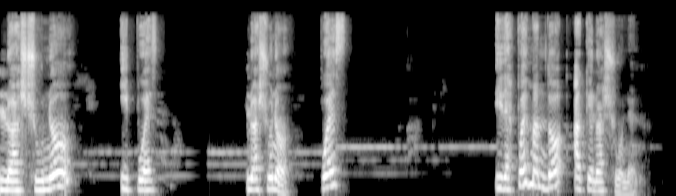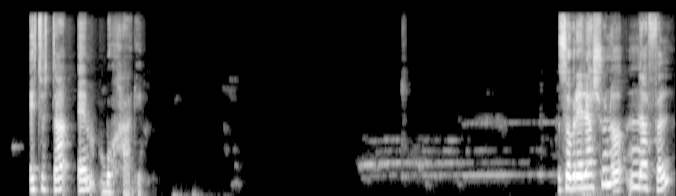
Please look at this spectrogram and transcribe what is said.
Lo ayunó y pues lo ayunó, pues y después mandó a que lo ayunen. Esto está en Buhari. Sobre el ayuno Nafal,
